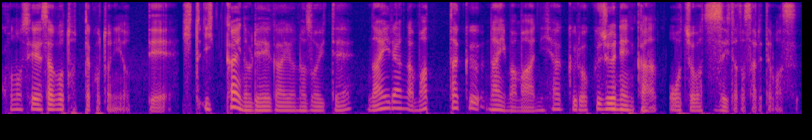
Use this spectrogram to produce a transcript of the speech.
この政策を取ったことによって、1回の例外を除いて内乱が全くないまま260年間王朝は続いたとされてます。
